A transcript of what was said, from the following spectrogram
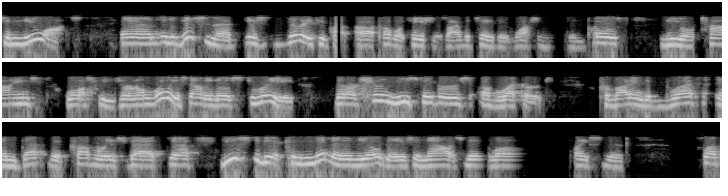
some nuance. And in addition to that, there's very few uh, publications. I would say the Washington Post, New York Times, Wall Street Journal, really it's down to those three that are true newspapers of record, providing the breadth and depth of coverage that uh, used to be a commitment in the old days, and now it's been replaced with fluff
